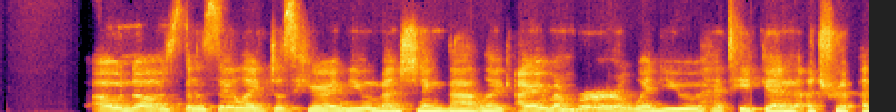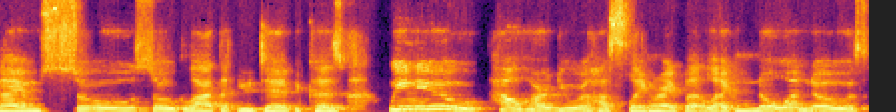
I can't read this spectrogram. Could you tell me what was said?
Oh no, I was gonna say like just hearing you mentioning that. Like I remember when you had taken a trip, and I am so so glad that you did because we knew how hard you were hustling, right? But like no one knows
